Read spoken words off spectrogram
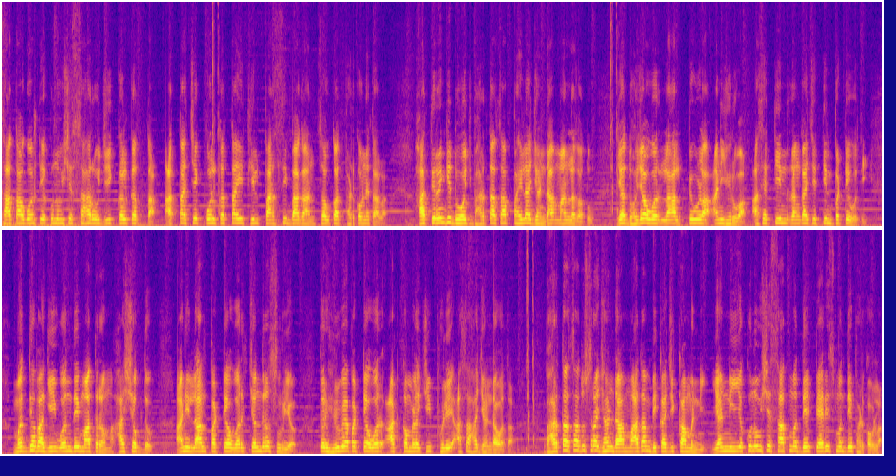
सात ऑगस्ट एकोणीसशे सहा रोजी कलकत्ता आत्ताचे कोलकाता येथील पारसी बागान चौकात फडकवण्यात आला. हा तिरंगी ध्वज भारताचा पहिला झेंडा मानला जातो. या ध्वजावर लाल पिवळा आणि हिरवा असे तीन रंगाचे तीन पट्टे होते. मध्यभागी वंदे मातरम हा शब्द आणि लाल पट्ट्यावर चंद्र सूर्य. तर हिरव्या पट्ट्यावर आठ कमळाची फुले असा हा झेंडा होता. भारताचा दुसरा झेंडा मादाम भिकाजी कामन्नी यांनी एकोणीसशे सातमध्ये पॅरिसमध्ये फडकवला.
